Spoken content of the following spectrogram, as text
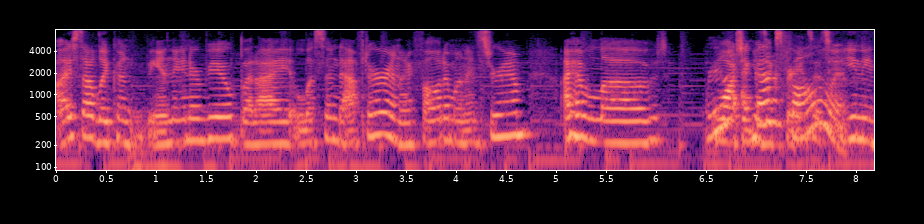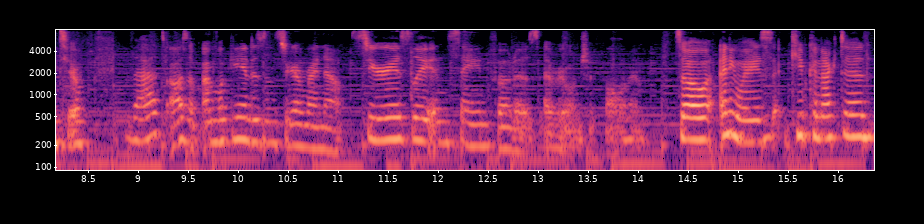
I sadly couldn't be in the interview, but I listened after and I followed him on Instagram. I have loved really? watching his experiences. You need to. That's awesome. I'm looking at his Instagram right now. Seriously insane photos. Everyone should follow him. So, anyways, keep connected.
